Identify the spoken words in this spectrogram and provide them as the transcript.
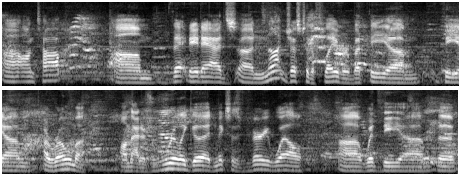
uh, on top, um, that it adds uh, not just to the flavor, but the, um, the aroma on that is really good. Mixes very well uh, with the, uh, the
